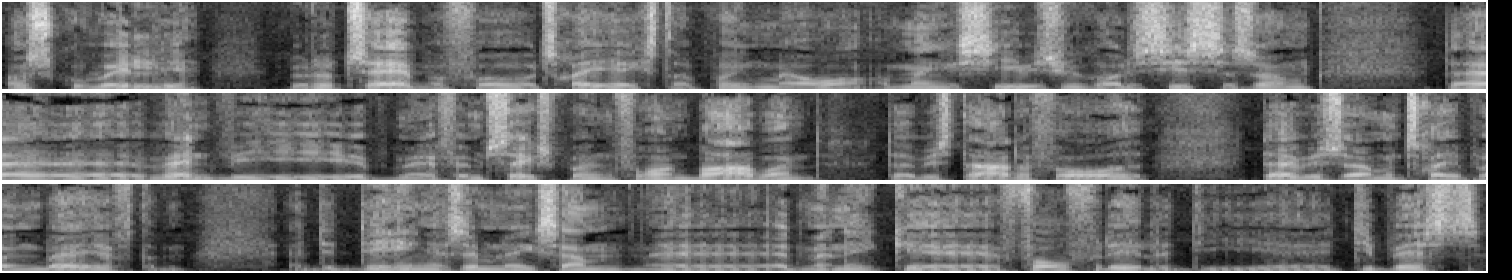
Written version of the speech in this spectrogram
og skulle vælge, vil du tabe og få tre ekstra point med over? Og man kan sige, hvis vi går til sidste sæson, der øh, vandt vi med 5-6 point foran Brabant. Da vi starter foråret, der er vi så med tre point bagefter dem. At det, det hænger simpelthen ikke sammen, øh, at man ikke øh, får fordelt de, øh, de bedste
